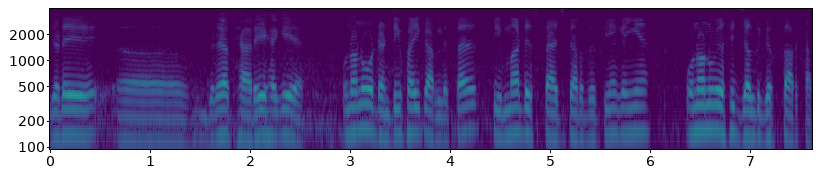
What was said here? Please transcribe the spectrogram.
ਜਿਹੜੇ ਅ, ਜਿਹੜੇ ਹਥਿਆਰੇ ਹੈਗੇ ਆ ਉਹਨਾਂ ਨੂੰ ਆਇਡੈਂਟੀਫਾਈ ਕਰ ਲਿੱਤਾ ਹੈ ਟੀਮਾਂ ਡਿਸਪੈਚ ਕਰ ਦਿੱਤੀਆਂ ਗਈਆਂ ਉਹਨਾਂ ਨੂੰ ਵੀ ਅਸੀਂ ਜਲਦ ਗ੍ਰਿਫਤਾਰ ਕਰ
